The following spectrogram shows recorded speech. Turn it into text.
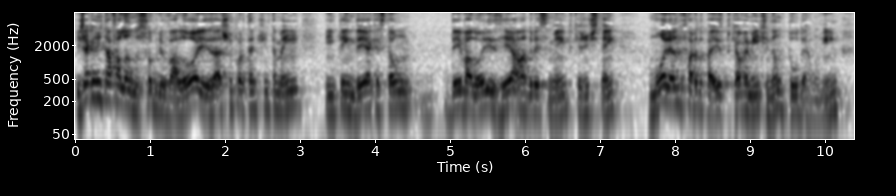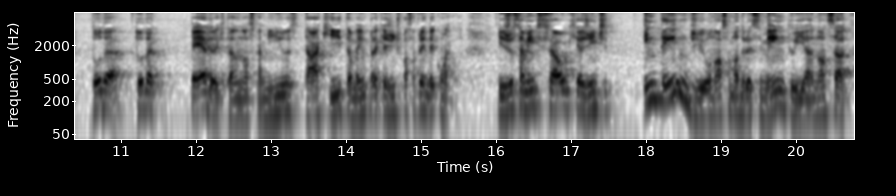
E já que a gente está falando sobre valores, acho importante a gente também entender a questão de valores e amadurecimento que a gente tem morando fora do país, porque obviamente não tudo é ruim, toda, toda pedra que está no nosso caminho está aqui também para que a gente possa aprender com ela. E justamente isso é algo que a gente entende o nosso amadurecimento e a nossa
